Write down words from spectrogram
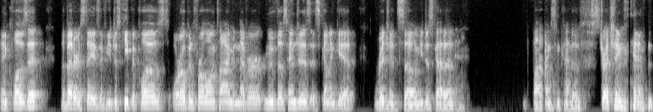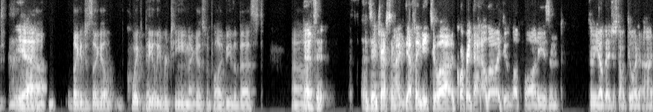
and close it, the better it stays. If you just keep it closed or open for a long time and never move those hinges, it's gonna get rigid. So you just gotta yeah. find some kind of stretching and yeah, um, like it's just like a quick daily routine. I guess would probably be the best. Um, yeah, it's an, it's interesting. I definitely need to uh, incorporate that. Although I do love Pilates and some yoga, I just don't do it, uh,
